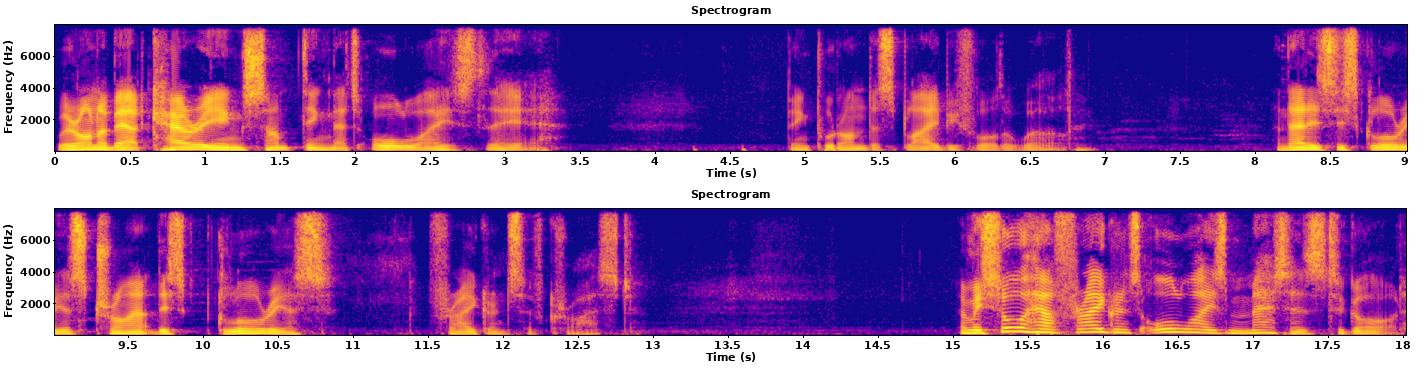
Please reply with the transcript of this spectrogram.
We're on about carrying something that's always there, being put on display before the world. And that is this glorious triumph, this glorious fragrance of Christ. And we saw how fragrance always matters to God.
